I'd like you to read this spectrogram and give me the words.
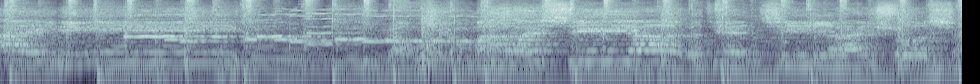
爱你，让我用马来西亚的天气来说想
